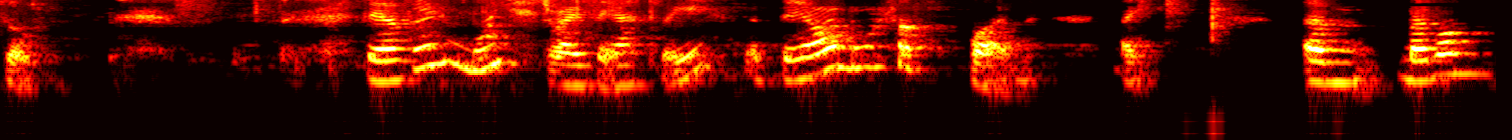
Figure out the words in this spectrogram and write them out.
So, they are very moisturizing actually, but they are more for fun. Like, um, my mom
